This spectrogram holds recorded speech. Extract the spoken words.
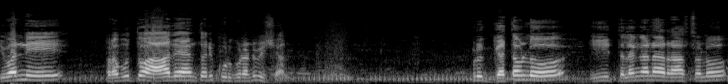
ఇవన్నీ ప్రభుత్వ ఆదాయంతో కూడుకున్న విషయాలు. ఇప్పుడు గతంలో ఈ తెలంగాణ రాష్ట్రంలో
